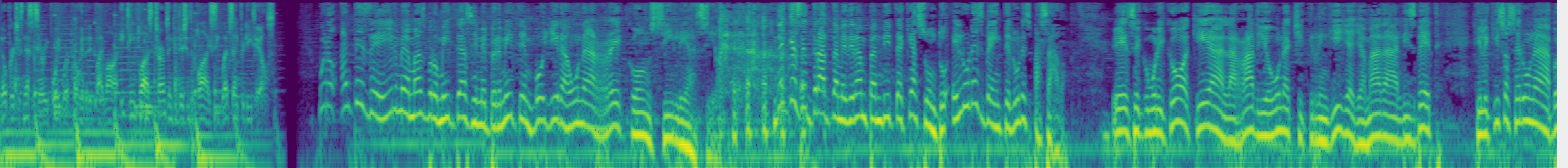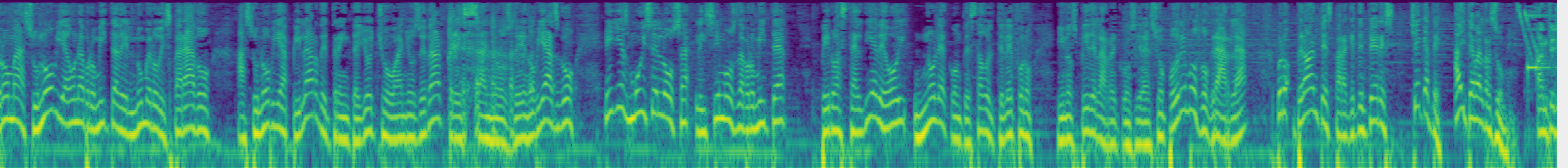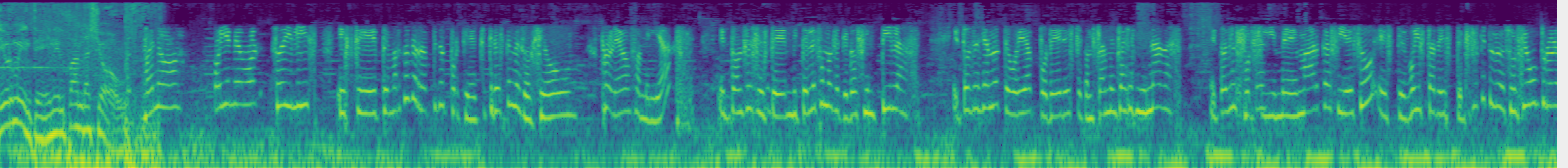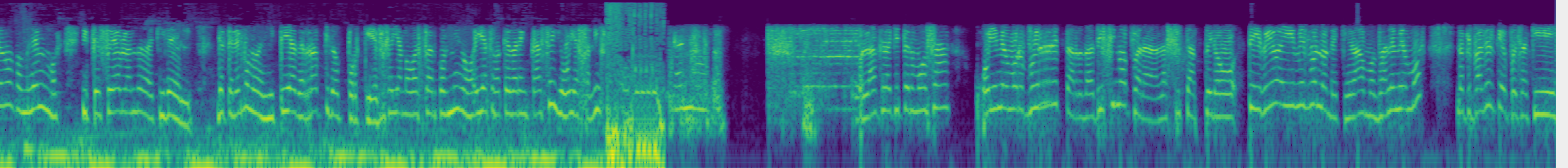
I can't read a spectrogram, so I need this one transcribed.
No purchase necessary. Void where prohibited by law. 18 plus terms and conditions apply. See website for details. Bueno, antes de irme a más bromitas, si me permiten, voy a ir a una reconciliación. ¿De qué se trata? Me dirán, pandita, ¿qué asunto? El lunes 20, el lunes pasado, eh, se comunicó aquí a la radio una chiquiringuilla llamada Lisbeth que le quiso hacer una broma a su novia, una bromita del número disparado a su novia Pilar de 38 años de edad, tres años de noviazgo. Ella es muy celosa, le hicimos la bromita pero hasta el día de hoy no le ha contestado el teléfono y nos pide la reconciliación. ¿Podremos lograrla? Bueno, pero antes, para que te enteres, chécate, ahí te va el resumen. Anteriormente en el Panda Show. Bueno, oye mi amor, soy Liz. Este, te marco de rápido porque ¿qué crees que me surgió un problema familiar? Entonces, este, mi teléfono se quedó sin pila. Entonces ya no te voy a poder este contestar mensajes ni nada. Entonces, por si me marcas y eso, este, voy a estar este, pues es que me surgió un problema familiar, mi amor, y te estoy hablando de aquí del, del teléfono de mi tía de rápido porque pues ella no va a estar conmigo, ella se va a quedar en casa y yo voy a salir. Hola, flaquita hermosa. Oye, mi amor, voy retardadísima para la cita, pero te veo ahí mismo en donde quedamos, ¿vale, mi amor? Lo que pasa es que, pues aquí,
